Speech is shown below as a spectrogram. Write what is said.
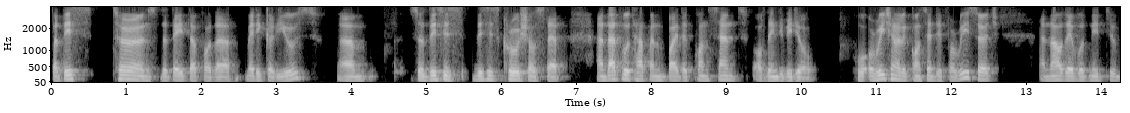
But this turns the data for the medical use um, So this is this is crucial step, and that would happen by the consent of the individual who originally consented for research, and now they would need to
